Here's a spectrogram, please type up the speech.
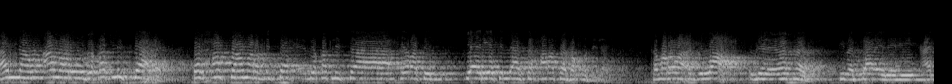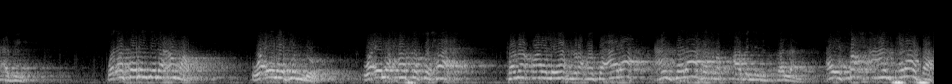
أنهم أمروا بقتل الساحر. فالحفصة أمرت بقتل الساحرة جارية الله سحرتها فقتلت. كما روى عبد الله بن الأسد في مسائله عن أبيه. والأثر إلى عمر وإلى جندب وإلى حتى صحاح كما قال الإمام رحمه الله تعالى عن ثلاثة من أصحاب النبي صلى الله عليه وسلم. أي صح عن ثلاثة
